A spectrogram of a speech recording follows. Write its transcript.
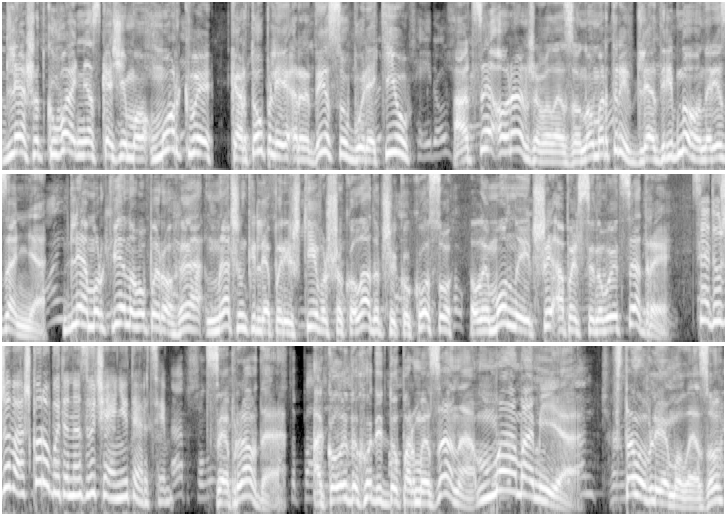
для шаткування, скажімо, моркви, картоплі, редису, буряків. А це оранжеве лезо номер 3 для дрібного нарізання, для морквяного пирога, начинки для пиріжків, шоколаду чи кокосу, лимонної чи апельсинової цедри. Це дуже важко робити на звичайній терці. Це правда. А коли доходить до пармезана, мама мія! Встановлюємо лезо.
